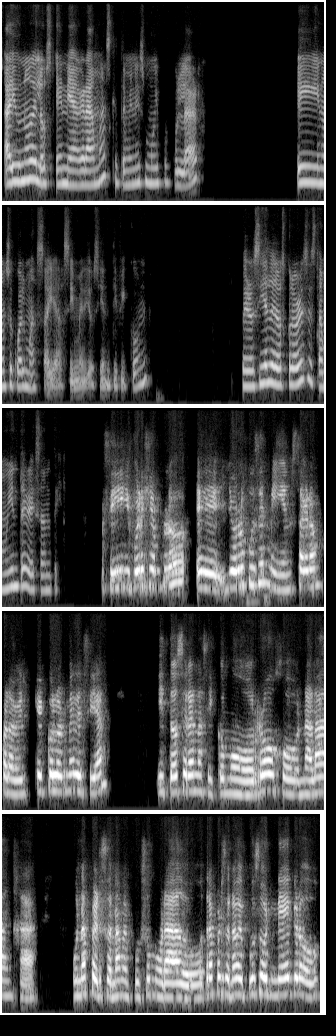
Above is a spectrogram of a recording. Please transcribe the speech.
Hay uno de los enneagramas que también es muy popular. Y no sé cuál más hay así medio científico. Pero sí, el de los colores está muy interesante. Sí, y por ejemplo, eh, yo lo puse en mi Instagram para ver qué color me decían y todos eran así como rojo, naranja. Una persona me puso morado, otra persona me puso negro.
